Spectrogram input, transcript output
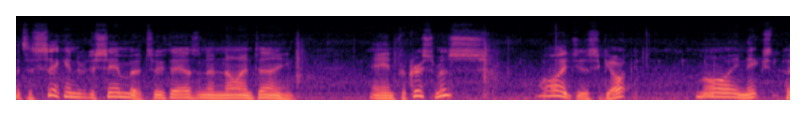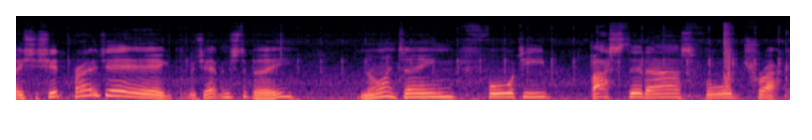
It's the 2nd of December 2019 and for Christmas I just got my next piece of shit project which happens to be 1940 busted ass Ford truck.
